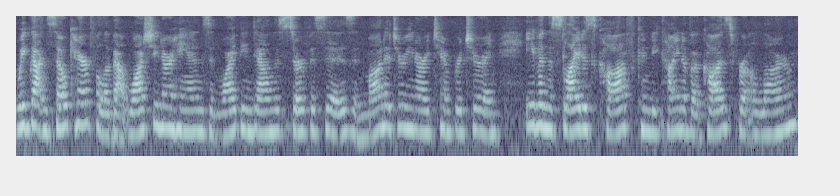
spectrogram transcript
We've gotten so careful about washing our hands and wiping down the surfaces and monitoring our temperature and even the slightest cough can be kind of a cause for alarm.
